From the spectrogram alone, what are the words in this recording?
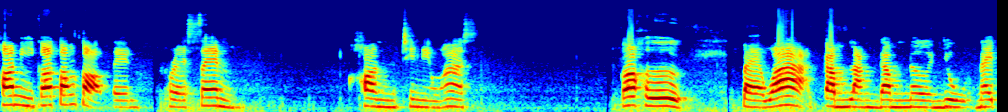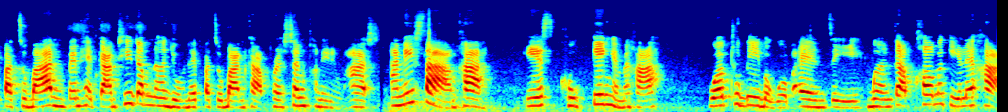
ข้อนี้ก็ต้องตอบเป็น present continuous ก็คือ แปลว่ากำลังดำเนินอยู่ในปัจจุบัน เป็นเหตุการณ์ที่ดำเนินอยู่ในปัจจุบันค่ะ present continuous อันที่ 3 ค่ะ is cooking เห็นไหมคะ verb to be บวก verb ing เหมือนกับข้อเมื่อกี้เลยค่ะ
